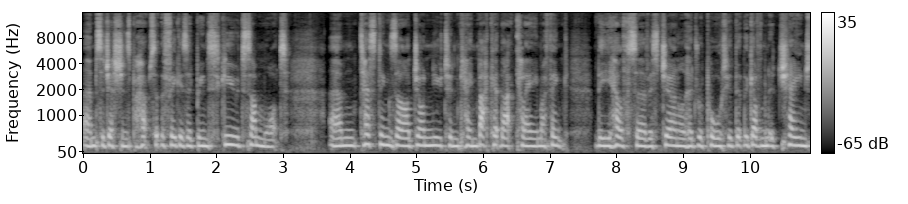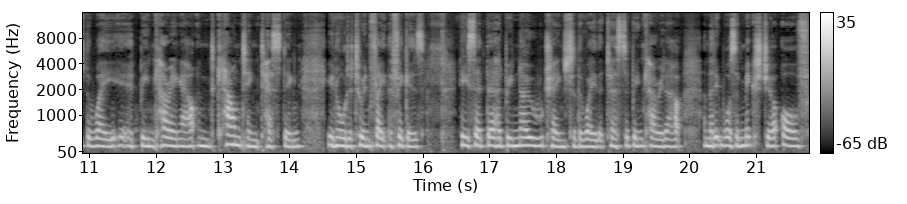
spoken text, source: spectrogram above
Um, suggestions perhaps that the figures had been skewed somewhat. Um, testing czar John Newton came back at that claim. I think the Health Service Journal had reported that the government had changed the way it had been carrying out and counting testing in order to inflate the figures. He said there had been no change to the way that tests had been carried out and that it was a mixture of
